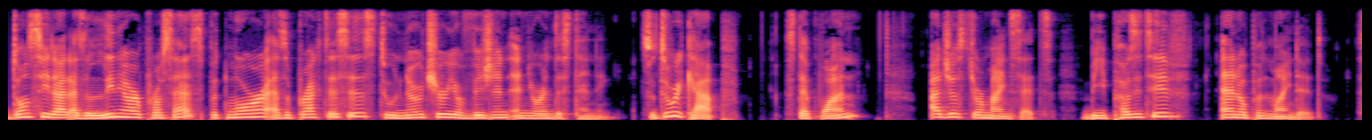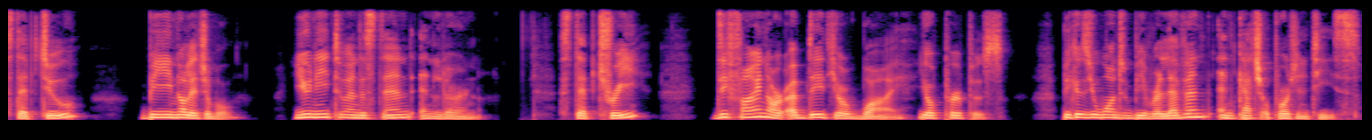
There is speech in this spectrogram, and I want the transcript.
don't see that as a linear process, but more as a practices to nurture your vision and your understanding. So to recap, Step one, adjust your mindset. Be positive and open minded. Step two, be knowledgeable. You need to understand and learn. Step three, define or update your why, your purpose, because you want to be relevant and catch opportunities.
